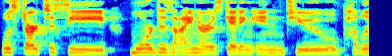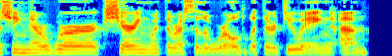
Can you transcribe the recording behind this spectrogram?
we'll start to see more designers getting into publishing their work, sharing with the rest of the world what they're doing. Um,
